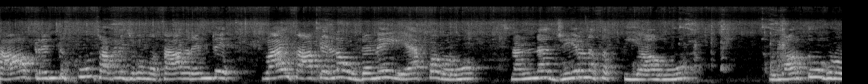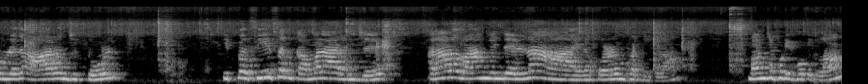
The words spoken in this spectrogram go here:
சாப்பிட்டு ரெண்டு ஸ்பூன் சாப்பிட்டு வச்சுக்கோங்க. சாதம் ரெண்டு வாய் சாப்பிட்டேன்னா உடனே ஏப்பம் வரும். நல்லா ஜீரண சக்தி ஆகும். ஒரு மருத்துவ குணம் உள்ளது ஆரஞ்சு தோல். இப்போ சீசன் கமல் ஆரஞ்சு. அதனால் வாங்கிட்டேன்னா இதை குழம்பு பண்ணிக்கலாம். மஞ்சள் பொடி போட்டுக்கலாம்.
